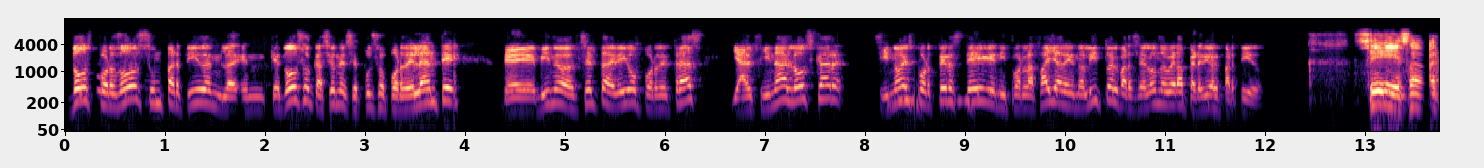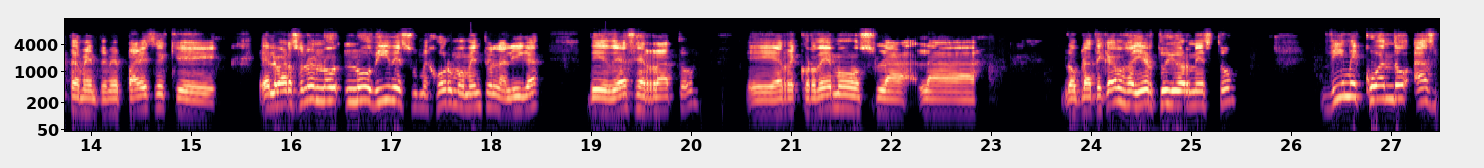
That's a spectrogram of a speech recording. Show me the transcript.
dos por dos, un partido en, la- en que dos ocasiones se puso por delante, vino el Celta de Vigo por detrás, y al final, Oscar, si no es por Ter Stegen y por la falla de Nolito, el Barcelona hubiera perdido el partido. Sí, exactamente. Me parece que el Barcelona no, no vive su mejor momento en la liga desde hace rato. Eh, recordemos la, la lo platicamos ayer tú y yo, Ernesto. Dime cuándo has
